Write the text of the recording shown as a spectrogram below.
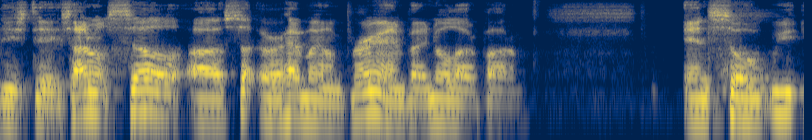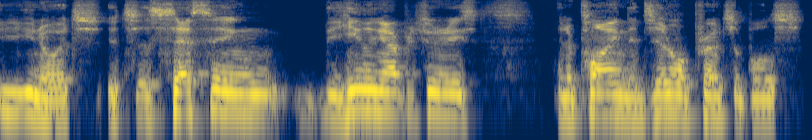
these days. I don't sell uh, or have my own brand, but I know a lot about them. And so, you know, it's it's assessing the healing opportunities and applying the general principles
